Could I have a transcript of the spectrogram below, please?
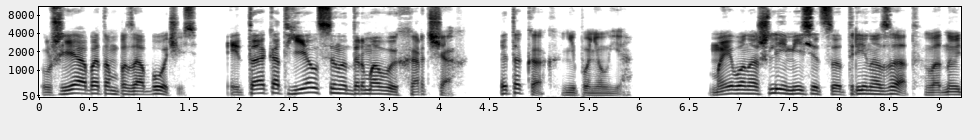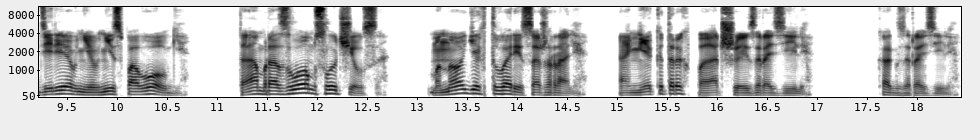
Уж я об этом позабочусь. И так отъелся на дармовых харчах. Это как?» — не понял я. Мы его нашли месяца три назад в одной деревне вниз по Волге. Там разлом случился. Многих твари сожрали а некоторых падшие заразили. Как заразили?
